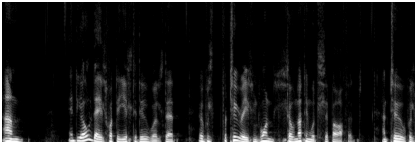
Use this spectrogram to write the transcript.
And in the old days, what they used to do was that it was for two reasons. One, so nothing would slip off it and two was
